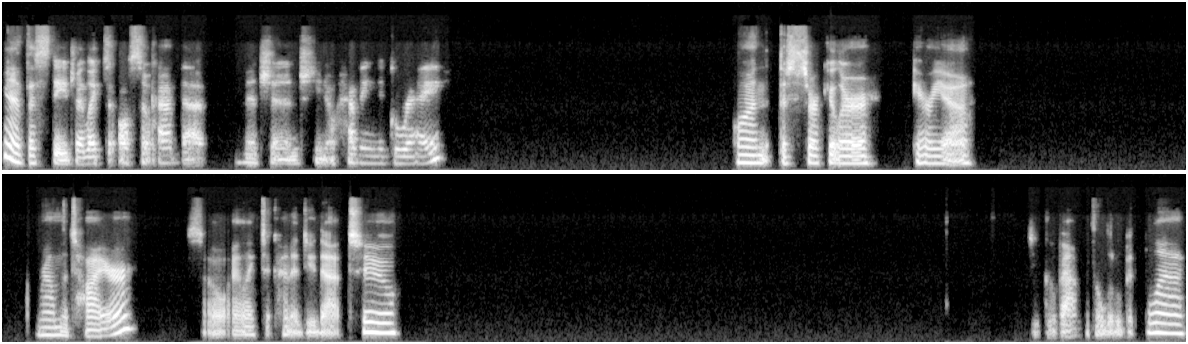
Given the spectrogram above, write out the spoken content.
Yeah, at this stage, I like to also add that mentioned, you know, having the gray on the circular area around the tire. So I like to kind of do that too. To go back with a little bit black.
